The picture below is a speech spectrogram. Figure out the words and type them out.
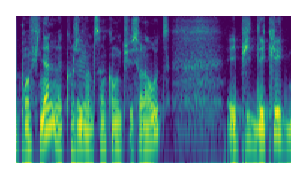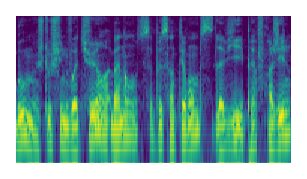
point final, quand j'ai 25 mm. ans et que je suis sur la route. Et puis déclic, boum, je touche une voiture. Ah ben non, ça peut s'interrompre, la vie est hyper fragile.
